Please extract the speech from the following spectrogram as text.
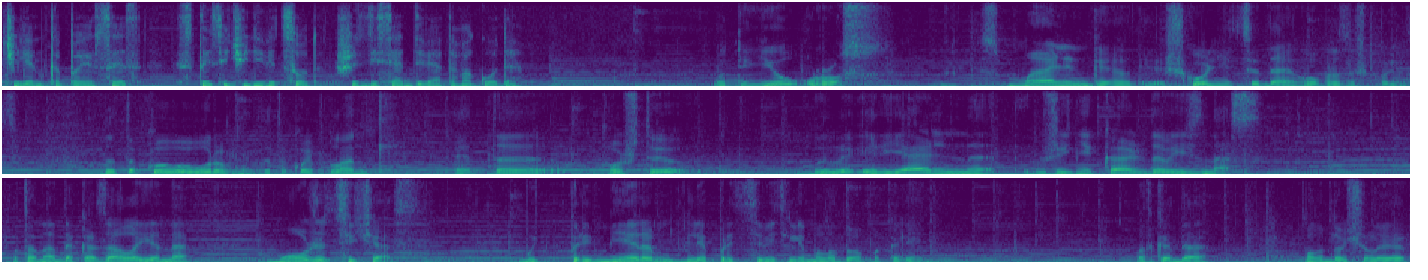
Член КПСС с 1969 года. Вот ее рос с маленькой школьницы, да, образа школьницы – до такого уровня, до такой планки, это то, что было реально в жизни каждого из нас. Вот она доказала, и она может сейчас быть примером для представителей молодого поколения. Вот когда молодой человек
